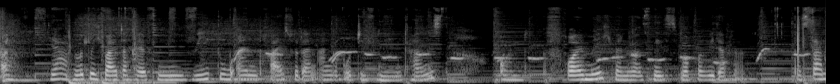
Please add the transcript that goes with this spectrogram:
ähm, ja, wirklich weiterhelfen, wie du einen Preis für dein Angebot definieren kannst. Und freue mich, wenn wir uns nächste Woche wieder hören. Bis dann.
